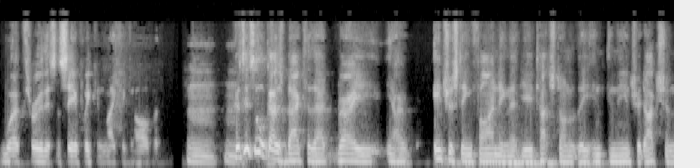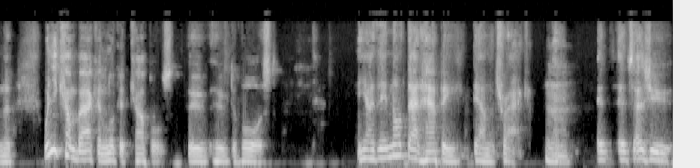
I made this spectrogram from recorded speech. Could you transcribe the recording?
work through this and see if we can make a go of it. Mm-hmm. Because this all goes back to that very, you know, interesting finding that you touched on the, in, in the introduction that when you come back and look at couples who, who've divorced, you know, they're not that happy down the track. Mm. It, it's as you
